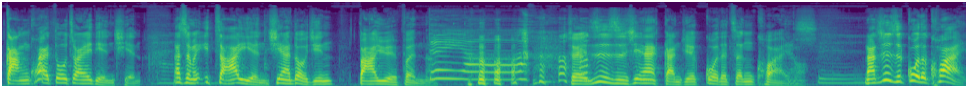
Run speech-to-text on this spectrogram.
赶快多赚一点钱。那怎么一眨眼，现在都已经八月份了，对呀、所以日子现在感觉过得真快哦。是，那日子过得快，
